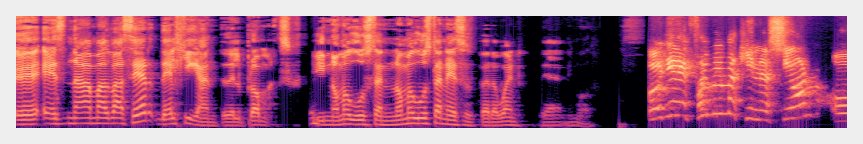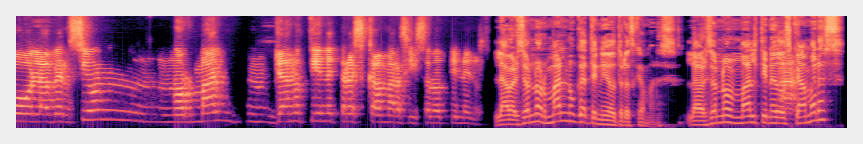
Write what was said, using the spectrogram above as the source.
eh, es nada más va a ser del gigante, del Pro Max. Y no me gustan, no me gustan esos, pero bueno, ya ni modo. Oye, ¿fue mi imaginación o la versión normal ya no tiene tres cámaras y solo tiene dos? La versión normal nunca ha tenido tres cámaras. La versión normal tiene dos ah. cámaras.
